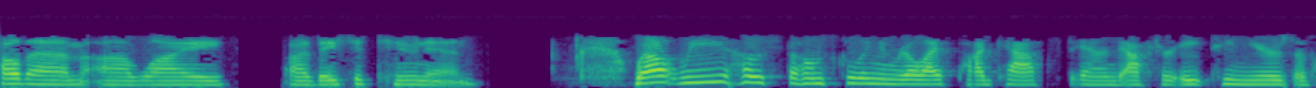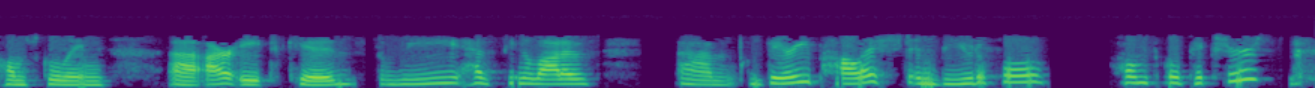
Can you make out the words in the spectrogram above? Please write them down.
tell them uh, why uh, they should tune in? Well, we host the Homeschooling in Real Life podcast, and after 18 years of homeschooling uh, our eight kids, we have seen a lot of um, very polished and beautiful homeschool pictures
